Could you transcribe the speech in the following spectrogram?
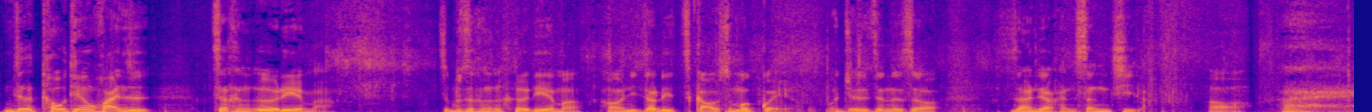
你这个偷天换日，这很恶劣嘛？这不是很恶劣吗？哦，你到底搞什么鬼？我觉得真的是哦，让人家很生气了。哦，唉，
